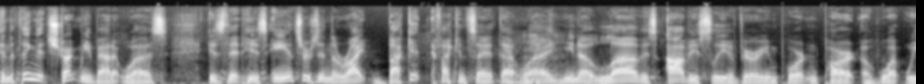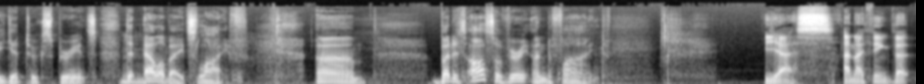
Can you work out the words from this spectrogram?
And the thing that struck me about it was, is that his answer's in the right bucket, if I can say it that way. You know, love is obviously a very important part of what we get to experience that elevates life. Um, but it's also very undefined. Yes, and I think that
